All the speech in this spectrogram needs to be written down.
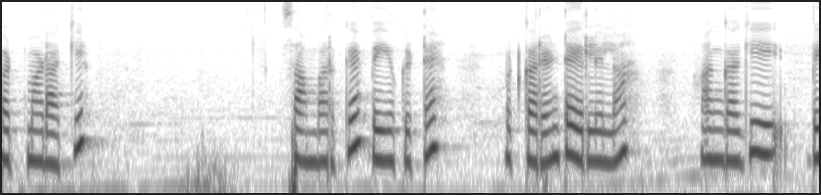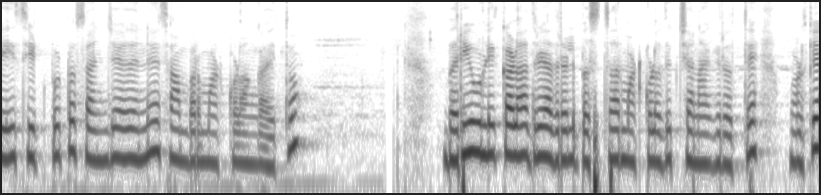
ಕಟ್ ಮಾಡಾಕಿ ಸಾಂಬಾರಕ್ಕೆ ಬೇಯೋಕ್ಕಿಟ್ಟೆ ಬಟ್ ಕರೆಂಟೇ ಇರಲಿಲ್ಲ. ಹಾಗಾಗಿ ಬೇಯಿಸಿಟ್ಬಿಟ್ಟು ಸಂಜೆನೇ ಸಾಂಬಾರು ಮಾಡ್ಕೊಳ್ಳೋಂಗಾಯಿತು ಬರೀ ಹುಳಿಕಾಳಾದರೆ ಅದರಲ್ಲಿ ಬಸ್ಸಾರು ಮಾಡ್ಕೊಳ್ಳೋದಕ್ಕೆ ಚೆನ್ನಾಗಿರುತ್ತೆ. ಮೊಳಕೆ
